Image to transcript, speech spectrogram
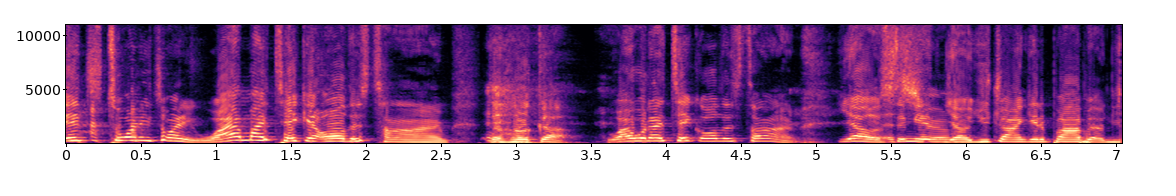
it's 2020. Why am I taking all this time to hook up?" Why would I take all this time? Yo, send me. A, yo, you trying to get it popping? You-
